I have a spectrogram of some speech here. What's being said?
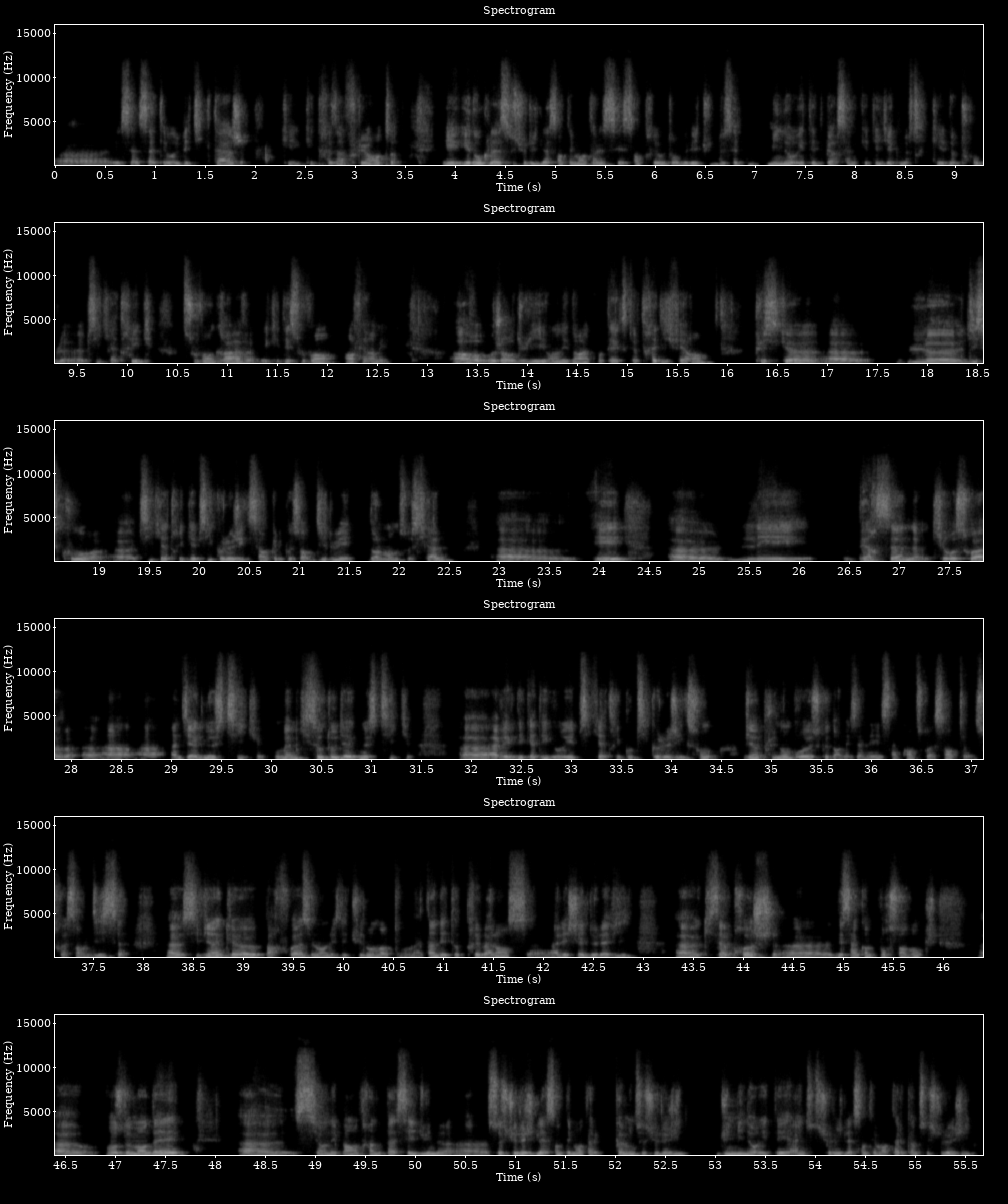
et sa, théorie de l'étiquetage qui, est très influente. Et, donc, la sociologie de la santé mentale s'est centrée autour de l'étude de cette minorité de personnes qui étaient diagnostiquées de troubles psychiatriques, souvent graves et qui étaient souvent enfermées. Or, aujourd'hui, on est dans un contexte très différent, puisque le discours euh, psychiatrique et psychologique s'est en quelque sorte dilué dans le monde social. Euh, et euh, les personnes qui reçoivent un, diagnostic ou même qui s'autodiagnostiquent avec des catégories psychiatriques ou psychologiques sont bien plus nombreuses que dans les années 50, 60, 70, si bien que parfois, selon les études, on, atteint des taux de prévalence à l'échelle de la vie qui s'approchent des 50%. Donc, euh, on se demandait euh, si on n'est pas en train de passer d'une euh, sociologie de la santé mentale comme une sociologie d'une minorité à une sociologie de la santé mentale comme sociologie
